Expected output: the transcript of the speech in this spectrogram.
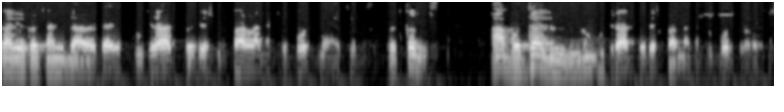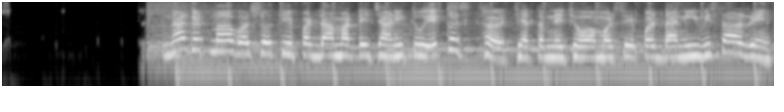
કાર્યકર્તાની દાવેદારી ગુજરાત પ્રદેશની પાર્લામેન્ટરી બોર્ડને આજે સુપ્રત કરીશું આ બધા જ નિર્ણયો ગુજરાત પ્રદેશ પાર્લામેન્ટરી બોર્ડ દ્વારા થશે. જૂનાગઢમાં વર્ષોથી પડદા માટે જાણીતું એક જ સ્થળ જ્યાં તમને જોવા મળશે પડદાની વિશાળ રેન્જ.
